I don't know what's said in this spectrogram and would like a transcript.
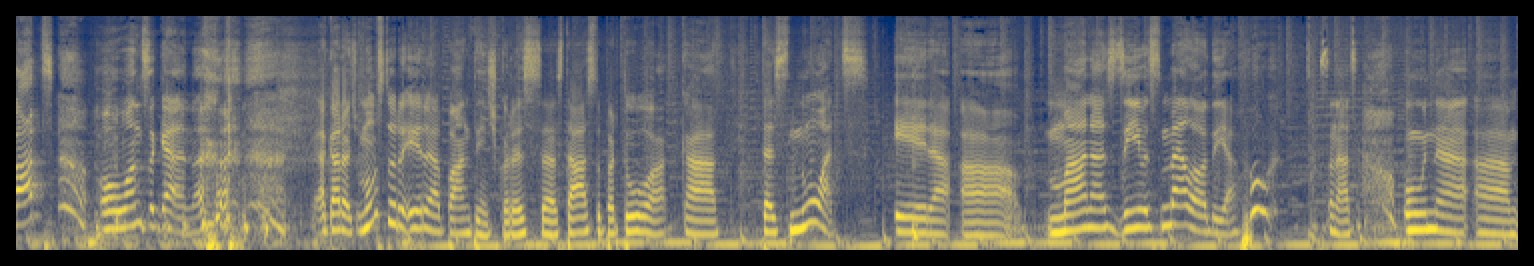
Kāds? Un once again. Karoči, mums tur ir pantiņš, kur es stāstu par to, ka tas nots ir uh, manas dzīves melodija. Huh, sanāca. Un uh,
